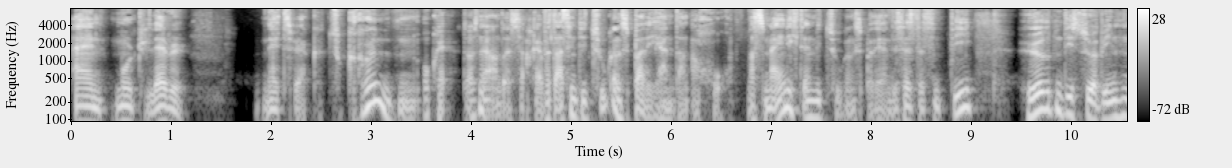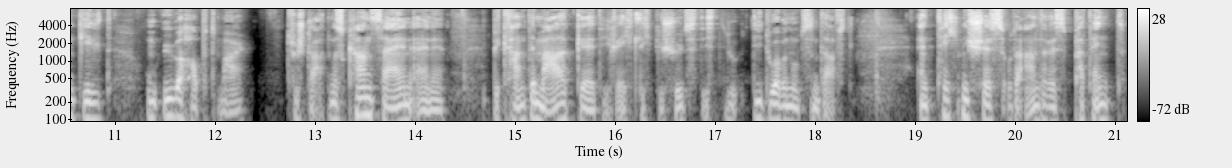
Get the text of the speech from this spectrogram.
Ein Multilevel-Netzwerk zu gründen, okay, das ist eine andere Sache, aber da sind die Zugangsbarrieren dann auch hoch. Was meine ich denn mit Zugangsbarrieren? Das heißt, das sind die Hürden, die es zu überwinden gilt, um überhaupt mal zu starten. Das kann sein eine bekannte Marke, die rechtlich geschützt ist, die du aber nutzen darfst. Ein technisches oder anderes Patent,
